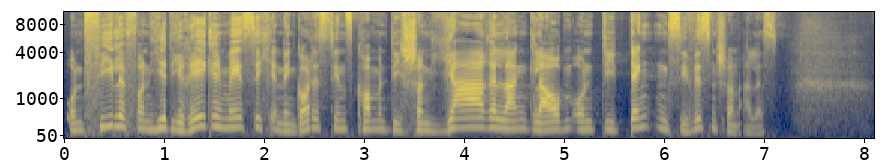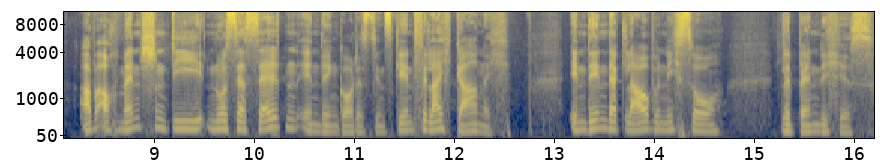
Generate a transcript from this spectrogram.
und viele von hier, die regelmäßig in den Gottesdienst kommen, die schon jahrelang glauben und die denken, sie wissen schon alles aber auch Menschen, die nur sehr selten in den Gottesdienst gehen, vielleicht gar nicht, in denen der Glaube nicht so lebendig ist.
